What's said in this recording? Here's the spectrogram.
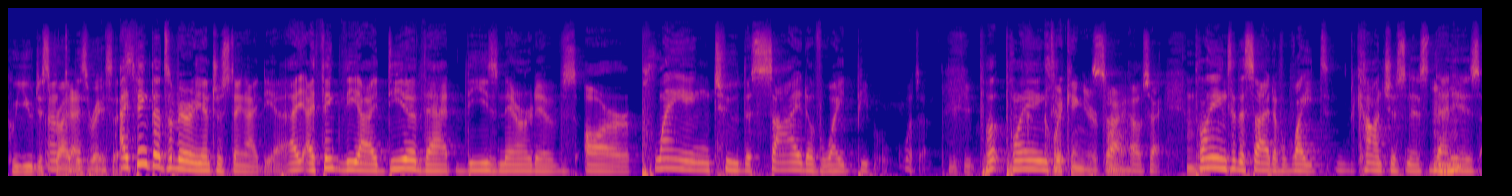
who you describe Okay. as racist. I think that's a very interesting idea. I, I think the idea that these narratives are playing to the side of white people. What's up? Pl- playing clicking to, your sorry, phone. oh sorry, Mm-hmm. playing to the side of white consciousness that is,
